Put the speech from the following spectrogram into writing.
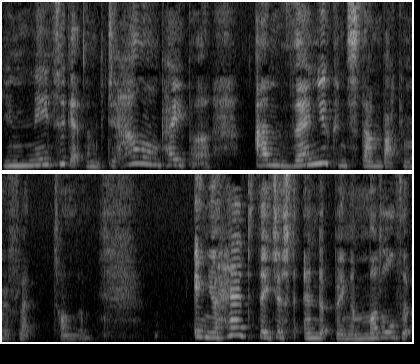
You need to get them down on paper and then you can stand back and reflect on them in your head they just end up being a muddle that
